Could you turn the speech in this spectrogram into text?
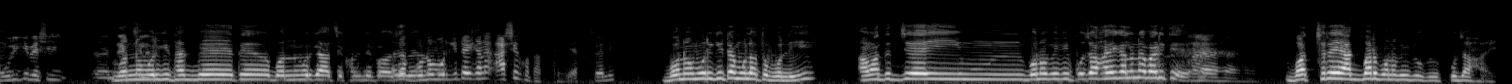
মুরগি বেশি বন্য মুরগি থাকবে এতে বন্য মুরগি আছে খুঁজলে পাওয়া আচ্ছা যাবে। বন মুরগিটা এখানে আসে কোথা থেকে অ্যাকচুয়ালি বন মুরগিটা মূলত বলি আমাদের যে এই বনবেবী পূজা হয়ে গেল না বাড়িতে? হ্যাঁ হ্যাঁ হ্যাঁ। বছরে একবার বনবিবি পূজা হয়।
